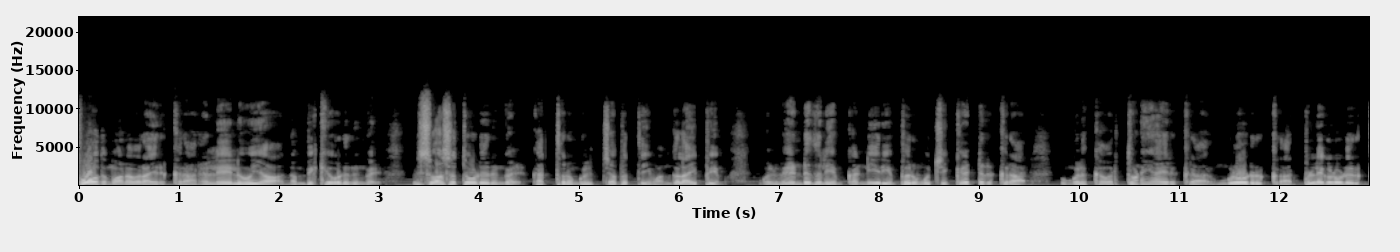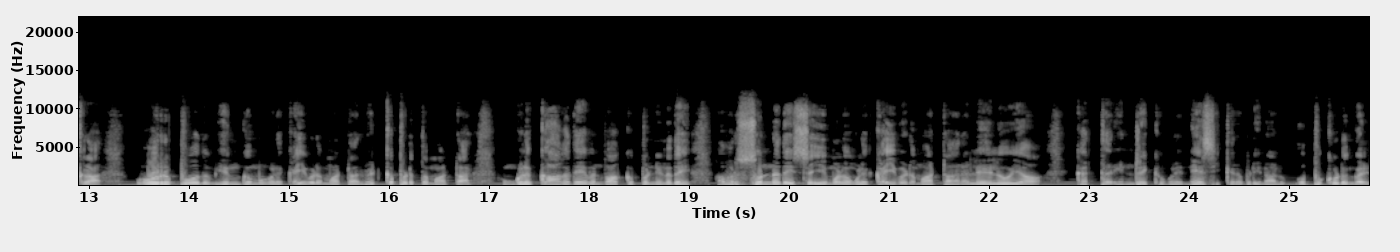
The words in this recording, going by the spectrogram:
போதுமானவராக இருக்கிறார். அல்லே லூயா நம்பிக்கையோடு இருங்கள். விசுவாசத்தோடு இருங்கள். கர்த்தர் உங்கள் ஜெபத்தையும் அங்கலாய்ப்பையும் உங்கள் வேண்டுதலையும் கண்ணீரையும் பெருமூச்சை கேட்டிருக்கிறார். உங்களுக்கு அவர் துணையாக இருக்கிறார். உங்களோடு இருக்கிறார். பிள்ளைகளோடு இருக்கிறார். ஒருபோதும் எங்கும் உங்களை கைவிட மாட்டார் வெட்கப்படுத்த மாட்டார். உங்களுக்காக தேவன் வாக்கு பண்ணினதை அவர் சொன்னதை செய்யும்போது உங்களை கைவிட மாட்டார். அல்லேலூயா. கர்த்தர் இன்றைக்கு உங்களை நேசிக்கிறபடினால் ஒப்பு கொடுங்கள்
